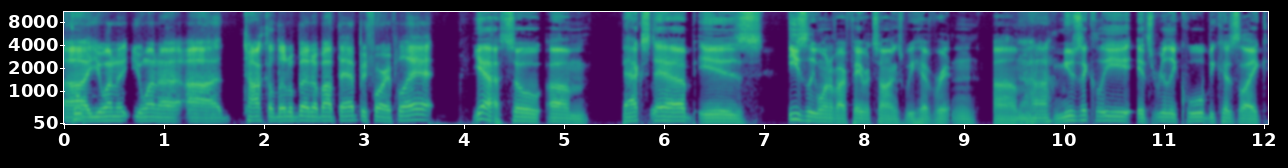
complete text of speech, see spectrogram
Uh, Cool. you want to you want to uh, talk a little bit about that before I play it? Yeah. So, um, backstab is easily one of our favorite songs we have written. Um, Uh-huh. musically, it's really cool because like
